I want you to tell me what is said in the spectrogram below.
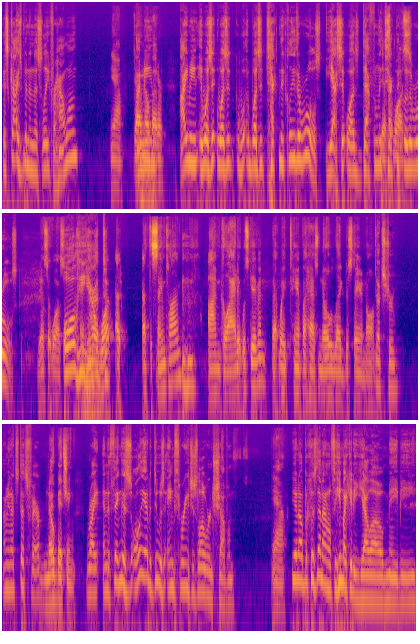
This guy's been in this league for how long? yeah, know mean, better. I mean, it was it was it was it technically the rules? Yes, it was definitely Yes, technically was. the rules. Yes, it was. All he and you had know to- what? At, at the same time, Mm-hmm. I'm glad it was given. That way, Tampa has no leg to stand on. That's true. I mean, that's that's fair, no bitching. right? And the thing is, all he had to do was aim three inches lower and shove him. Yeah, You know, because then I don't think he might get a yellow, maybe.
